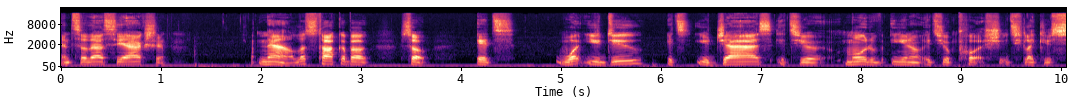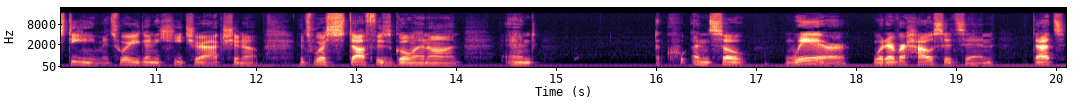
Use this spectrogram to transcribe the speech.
And so that's the action. Now, let's talk about so it's what you do, it's your jazz, it's your motive, you know, it's your push, it's like your steam, it's where you're going to heat your action up. It's where stuff is going on. And and so where whatever house it's in, that's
